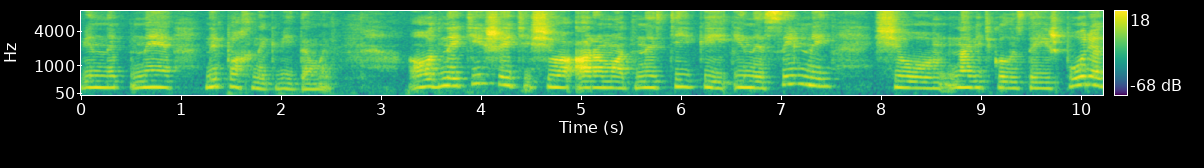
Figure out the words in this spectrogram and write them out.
Він не, не, не пахне квітами. Одне тішить, що аромат не стійкий і не сильний, що навіть коли стоїш поряд,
